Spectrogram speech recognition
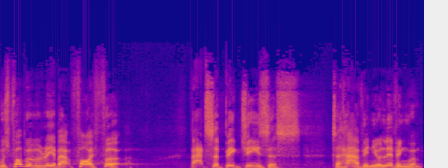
was probably about five foot. That's a big Jesus to have in your living room.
